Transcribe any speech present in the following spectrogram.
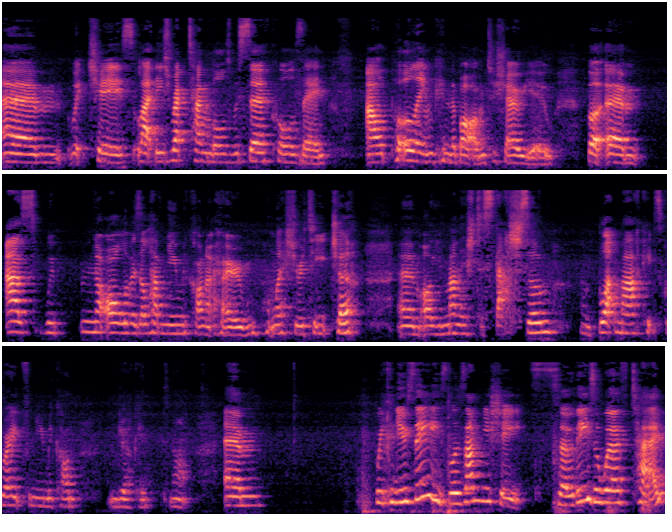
um, which is like these rectangles with circles in. I'll put a link in the bottom to show you. But um, as we, not all of us will have Numicon at home unless you're a teacher um, or you've managed to stash some. And Black Market's great for Numicon. I'm joking, it's not. Um, we can use these lasagna sheets. So these are worth 10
